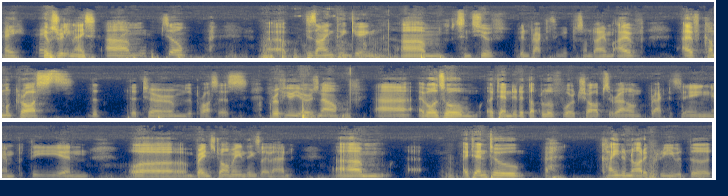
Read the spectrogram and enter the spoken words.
Hey, Hey. it was really nice. Thank Um, you. so, uh, design thinking. Um, since you've been practicing it for some time, I've I've come across the the term, the process for a few years now. Uh, I've also attended a couple of workshops around practicing empathy and uh, brainstorming things like that. Um, I tend to kind of not agree with the.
